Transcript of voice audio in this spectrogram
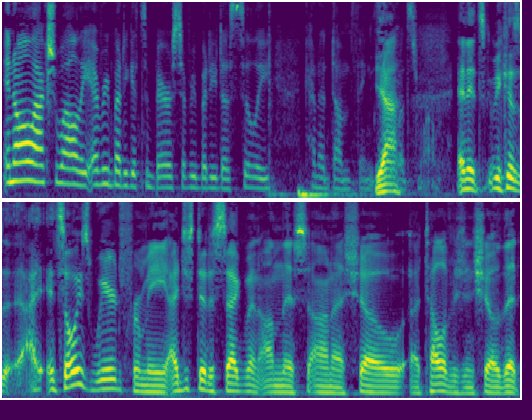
In all actuality, everybody gets embarrassed. Everybody does silly, kind of dumb things Yeah, once in a while. and it's because I, it's always weird for me. I just did a segment on this on a show, a television show that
